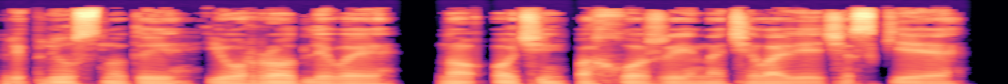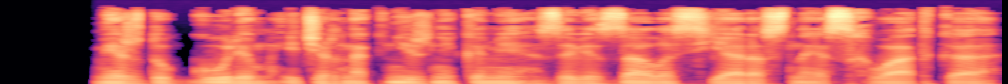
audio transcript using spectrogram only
приплюснутые и уродливые, но очень похожие на человеческие. Между Гулем и чернокнижниками завязалась яростная схватка.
